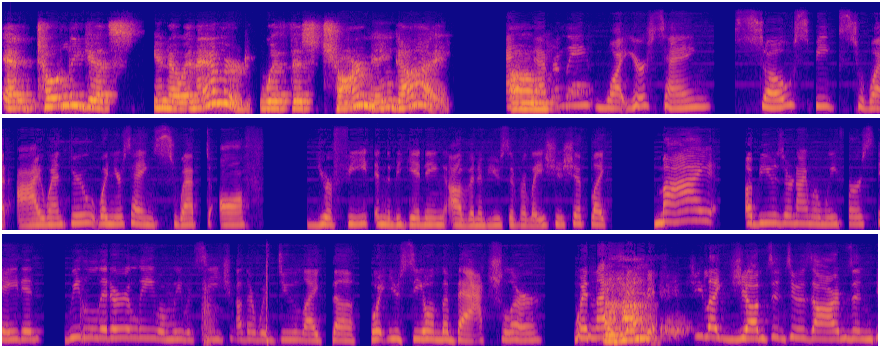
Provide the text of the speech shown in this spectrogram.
and totally gets, you know, enamored with this charming guy. And um, Beverly, what you're saying so speaks to what I went through when you're saying swept off your feet in the beginning of an abusive relationship. Like my abuser and I, when we first dated, we literally, when we would see each other, would do like the what you see on The Bachelor when like uh-huh. she like jumps into his arms and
